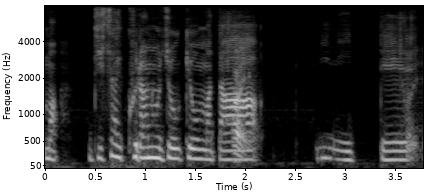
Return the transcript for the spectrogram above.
まあ、実際蔵の状況をまた見に行って、はい、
